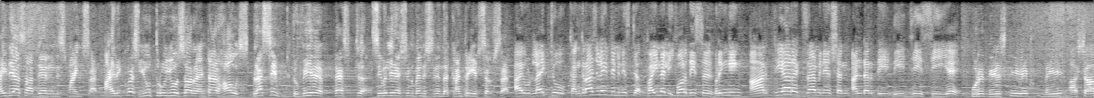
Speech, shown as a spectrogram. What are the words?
ideas are there in his mind, sir. I request you through you, sir, entire house, bless him to be a best civil aviation minister in the country itself, sir. I would like to congratulate the minister finally for this uh, bringing RTR examination under the DGCA. पूरे देश की एक नई आशा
